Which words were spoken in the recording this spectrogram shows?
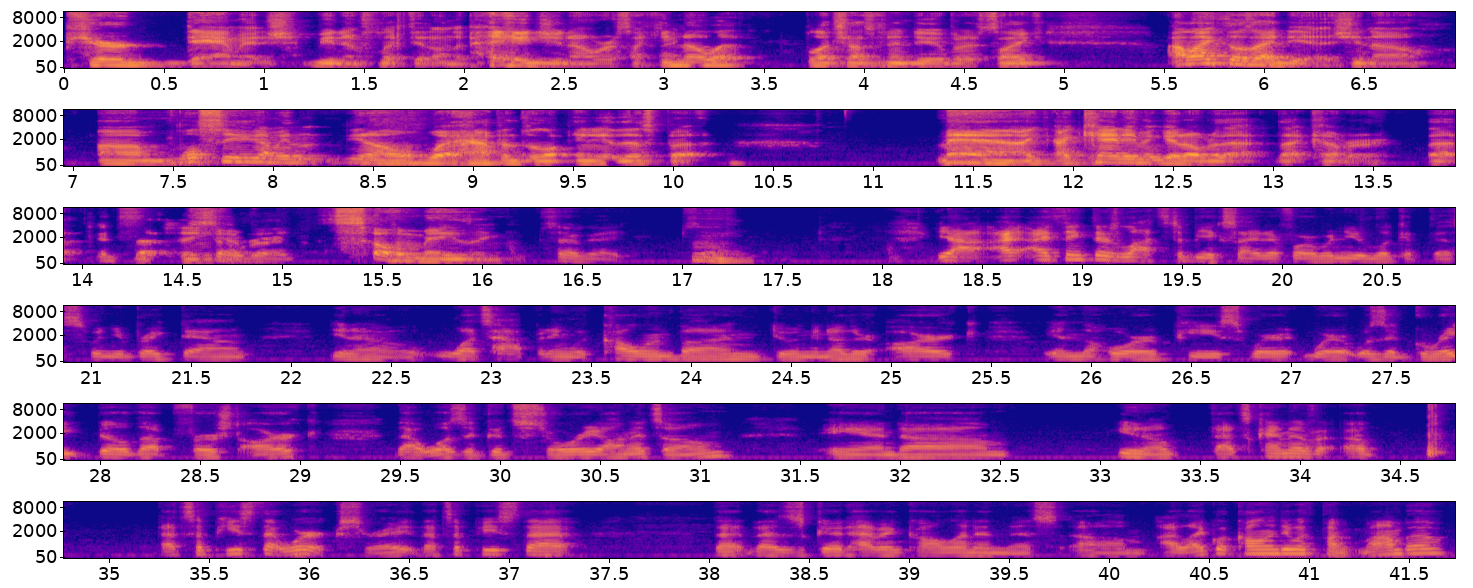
pure damage being inflicted on the page. You know, where it's like you know what Bloodshot's going to do, but it's like I like those ideas. You know, um, we'll see. I mean, you know what happens with any of this, but man, I, I can't even get over that that cover. That It's that thing so cover. good. So amazing. So good. So, Hmm. Yeah, I, I think there's lots to be excited for when you look at this, when you break down, you know, what's happening with Cullen Bunn doing another arc in the horror piece where where it was a great build up first arc that was a good story on its own. And um, you know, that's kind of a that's a piece that works, right? That's a piece that that that is good having Cullen in this. Um, I like what Cullen did with Punk Mambo.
